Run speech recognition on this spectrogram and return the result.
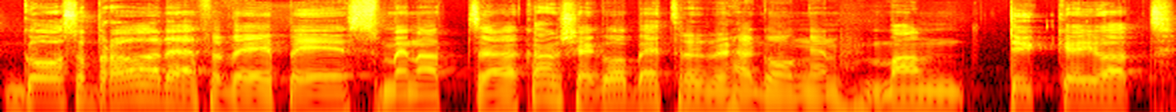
gå så bra där för VPS, men att uh, kanske går bättre den här gången. Man tycker ju att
